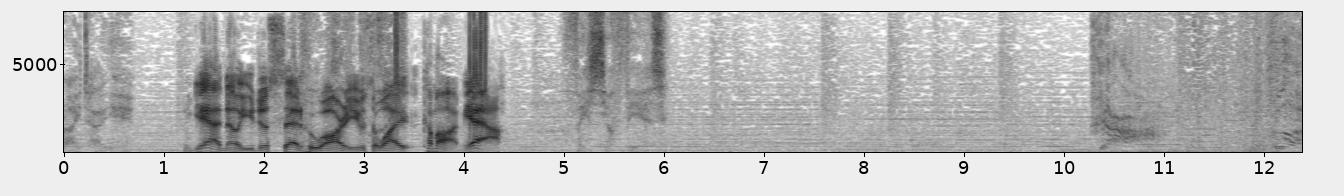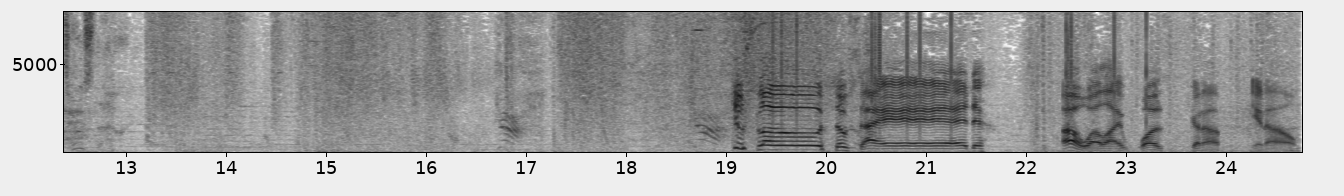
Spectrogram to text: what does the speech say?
right at you. Yeah, no, you just said, who are you? So why? Come on, yeah. Face your fears. Too slow. Too slow, so sad. Oh, well, I was gonna, you know.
